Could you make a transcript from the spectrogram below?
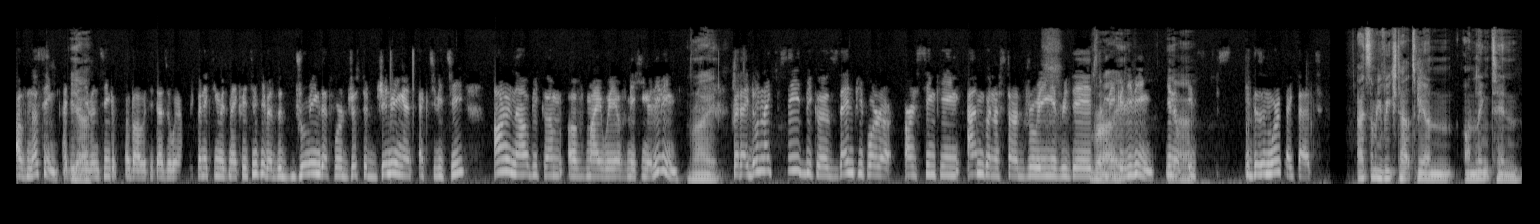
of nothing i didn't yeah. even think about it as a way of reconnecting with my creativity but the drawings that were just a genuine activity are now become of my way of making a living. Right. But I don't like to say it because then people are, are thinking I'm going to start drawing every day to right. make a living. You yeah. know, it it doesn't work like that. I had somebody reached out to me on, on LinkedIn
